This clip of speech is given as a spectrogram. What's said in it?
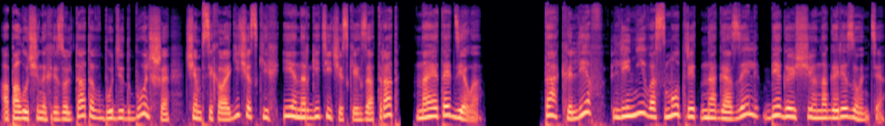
а полученных результатов будет больше, чем психологических и энергетических затрат на это дело. Так лев лениво смотрит на газель, бегающую на горизонте.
